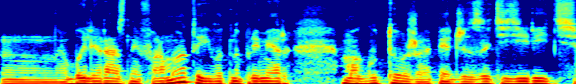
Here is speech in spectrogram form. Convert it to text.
были разные форматы. И вот, например, могу тоже, опять же, затизерить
